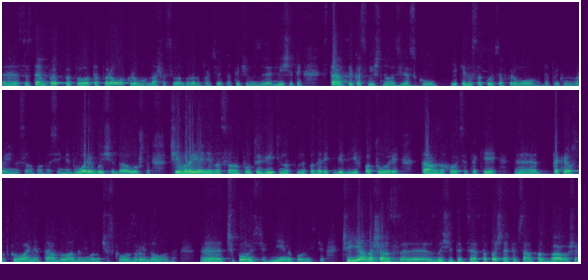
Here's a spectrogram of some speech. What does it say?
е, систем ППО та ПРО в Криму, наша сила оборони працюють над тим, щоб знищити станції космічного зв'язку, які дислокуються в Криму, наприклад, в районі населеного пункту Сім'ї дворі ближче до Алушти, чи в районі населеного пункту Вітіна, неподалік від Євпаторії. Там знаходиться таке, е, таке устаткування та обладнання, воно частково зруйноване. Е, Чи повністю? Ні, не повністю. Чи є в нас шанс е, знищити це остаточно, тим самим позбавивши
